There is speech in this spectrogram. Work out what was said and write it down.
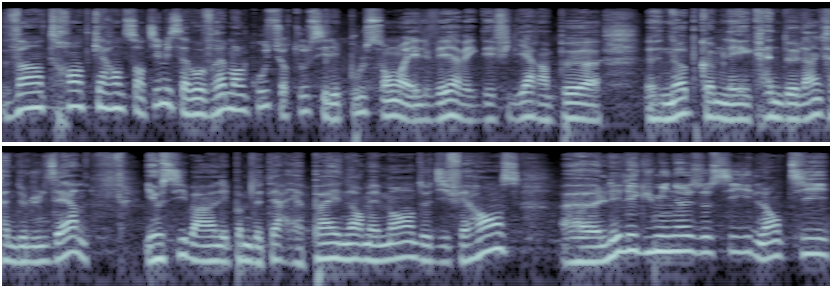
20, 30, 40 centimes, mais ça vaut vraiment le coup, surtout si les poules sont élevées avec des filières un peu euh, euh, nobles comme les graines de lin, graines de luzerne. Et aussi, ben, les pommes de terre, il n'y a pas énormément de différence. Euh, les légumineuses aussi, lentilles,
